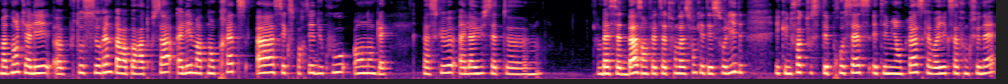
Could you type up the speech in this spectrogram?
Maintenant qu'elle est euh, plutôt sereine par rapport à tout ça, elle est maintenant prête à s'exporter du coup en anglais. Parce qu'elle a eu cette, euh, bah, cette base, en fait, cette fondation qui était solide et qu'une fois que tous ces process étaient mis en place, qu'elle voyait que ça fonctionnait,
